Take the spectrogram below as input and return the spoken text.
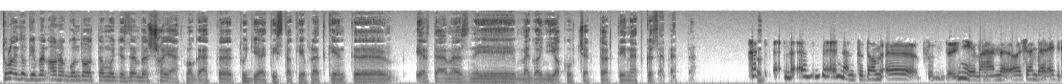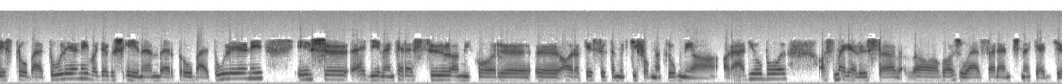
tulajdonképpen arra gondoltam, hogy az ember saját magát tudja tiszta képletként értelmezni, meg annyi Jakobcsek történet közepette. Hát nem tudom, nyilván az ember egyrészt próbál túlélni, vagy az én ember próbál túlélni, és egy éven keresztül, amikor arra készültem, hogy ki fognak rúgni a, a rádióból, azt megelőzte a Gazsuel Ferencsnek egy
